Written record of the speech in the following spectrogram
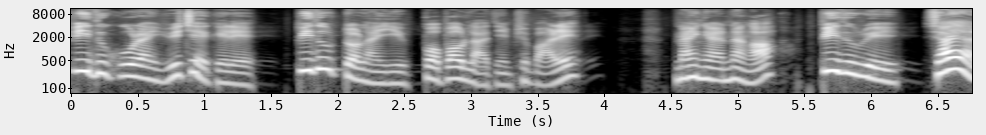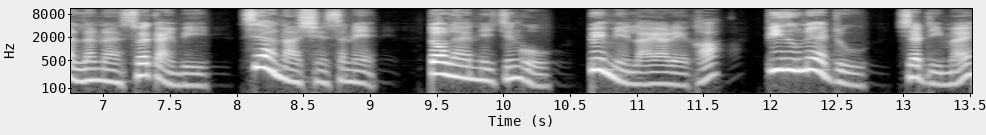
ပြည်သူကိုယ်တိုင်ရွေးချယ်ခဲ့တဲ့ပြည်သူတော်လှန်ရေးပေါ်ပေါက်လာခြင်းဖြစ်ပါတယ်။နိုင်ငံအနှံ့ကပြည်သူတွေရရလန်လန်ဆွဲကင်ပြီးဆရာနာရှင်စနစ်တော်လှန်နေခြင်းကိုတွေ့မြင်လာရတဲ့အခါပြည်သူနဲ့အတူရက်တီမယ်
